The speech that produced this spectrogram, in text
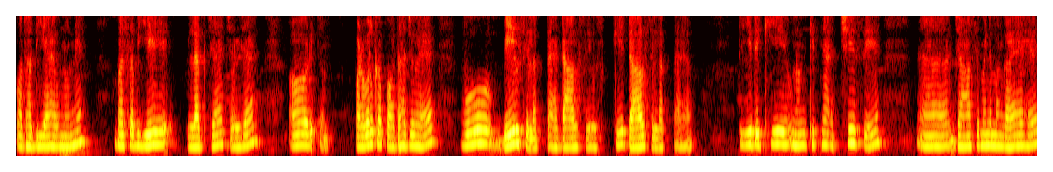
पौधा दिया है उन्होंने। बस अब ये लग जाए, चल जाए। और परवल का पौधा जो है, वो बेल से लगता है, डाल से, उसके डाल से लगता है। तो ये देखिए, उन्होंने कितने अच्छे से जहाँ से मैंने मंगाया है,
